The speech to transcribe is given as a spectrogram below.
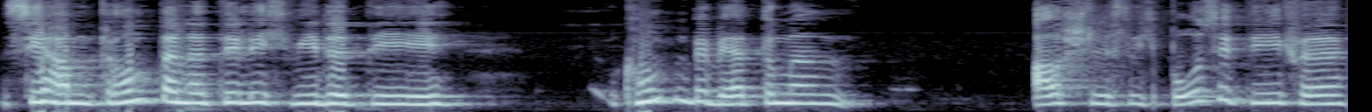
Sie haben drunter natürlich wieder die Kundenbewertungen ausschließlich positive.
